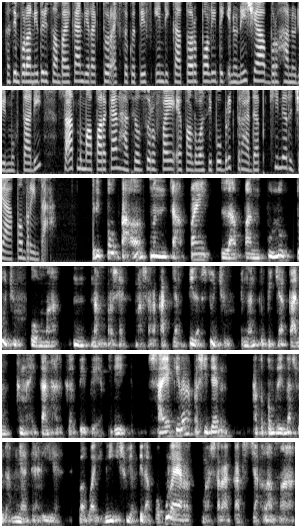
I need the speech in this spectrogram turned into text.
Kesimpulan itu disampaikan Direktur Eksekutif Indikator Politik Indonesia Burhanuddin Muhtadi saat memaparkan hasil survei evaluasi publik terhadap kinerja pemerintah. Jadi total mencapai 87,6 persen masyarakat yang tidak setuju dengan kebijakan kenaikan harga BBM. Jadi saya kira Presiden atau pemerintah sudah menyadari ya bahwa ini isu yang tidak populer, masyarakat sejak lama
